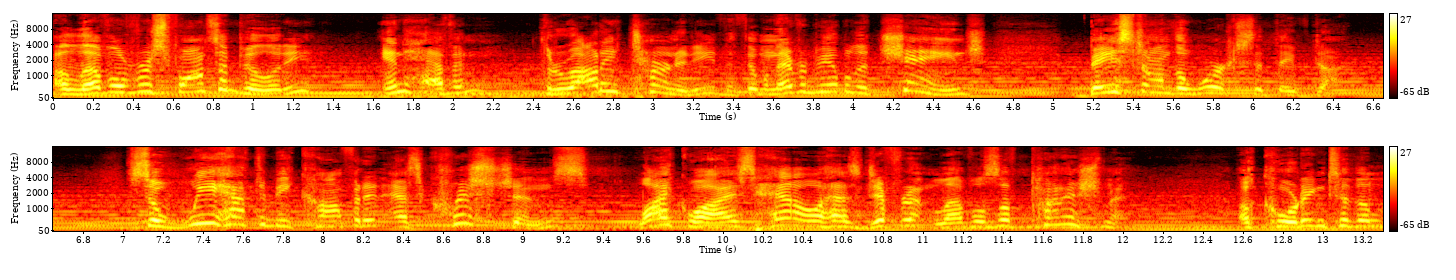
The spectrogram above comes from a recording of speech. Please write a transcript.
a level of responsibility in heaven throughout eternity that they will never be able to change based on the works that they've done. So, we have to be confident as Christians. Likewise, hell has different levels of punishment according to the,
